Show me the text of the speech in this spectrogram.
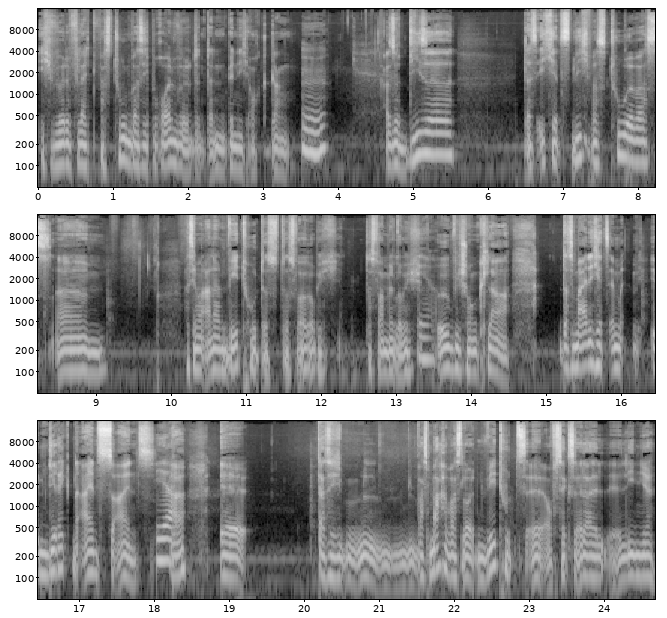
ich würde vielleicht was tun, was ich bereuen würde, dann, bin ich auch gegangen. Also diese, dass ich jetzt nicht was tue, was, ähm, was jemand anderem wehtut, das, das war, glaube ich, das war mir, glaube ich, Ja. irgendwie schon klar. Das meine ich jetzt im, im direkten Eins zu eins. Ja. Äh, dass ich mm, was mache, was Leuten wehtut äh, auf sexueller äh, Linie,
